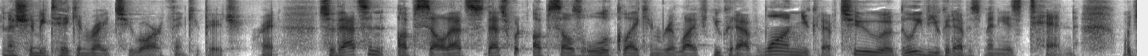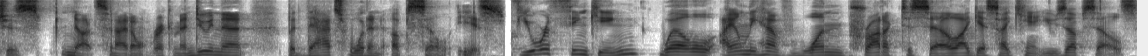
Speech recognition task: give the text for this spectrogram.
and I should be taken right to our thank you page, right? So that's an upsell. That's that's what upsells look like in real life. You could have one, you could have two, I believe you could have as many as 10, which is nuts and I don't recommend doing that, but that's what an upsell is. If you're thinking, well, I only have one product to sell, I guess I can't use upsells.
